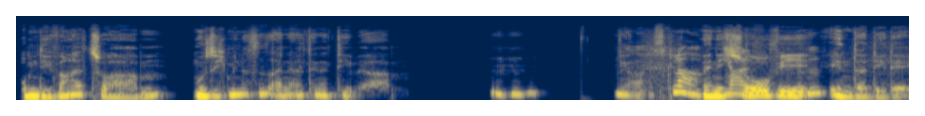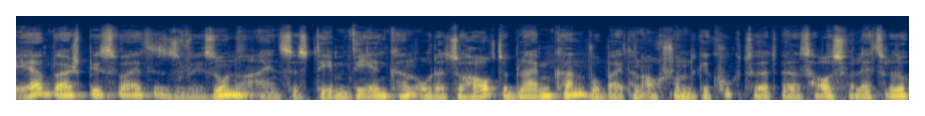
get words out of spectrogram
um die Wahl zu haben, muss ich mindestens eine Alternative haben. Mhm. Ja, ist klar. Wenn ich Mal. so wie mhm. in der DDR beispielsweise sowieso nur ein System wählen kann oder zu Hause bleiben kann, wobei dann auch schon geguckt wird, wer das Haus verlässt oder so,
